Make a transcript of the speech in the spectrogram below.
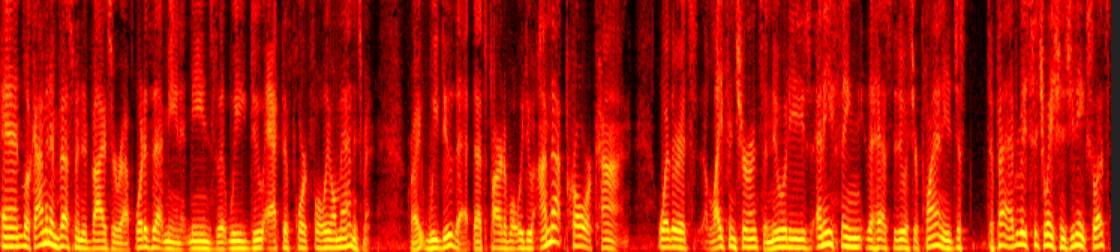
and look, I'm an investment advisor rep. What does that mean? It means that we do active portfolio management, right? We do that. That's part of what we do. I'm not pro or con. Whether it's life insurance, annuities, anything that has to do with your planning, it just depends. Everybody's situation is unique. So let's,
